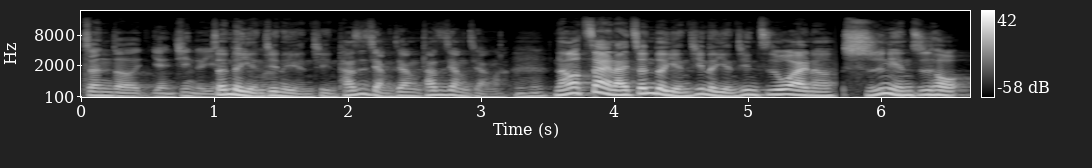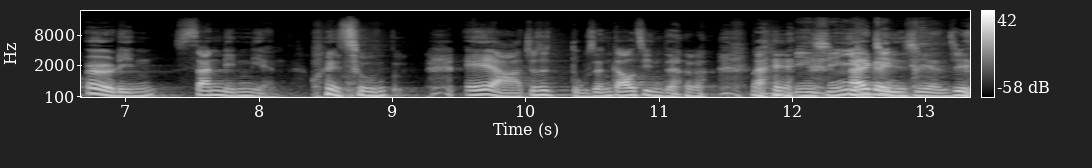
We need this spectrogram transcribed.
真的眼镜的眼真的眼吗镜的眼镜，他是讲这样，他是这样讲啦。嗯然后再来真的眼镜的眼镜之外呢，十年之后，二零三零年会出 AR，就是赌神高进的那隐形那一个眼镜隐形眼镜，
